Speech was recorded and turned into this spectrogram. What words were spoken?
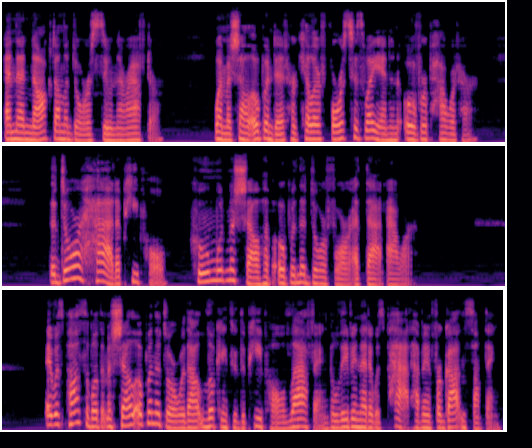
and then knocked on the door soon thereafter. When Michelle opened it, her killer forced his way in and overpowered her. The door had a peephole. Whom would Michelle have opened the door for at that hour? It was possible that Michelle opened the door without looking through the peephole, laughing, believing that it was Pat having forgotten something.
